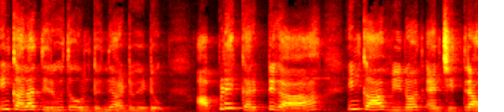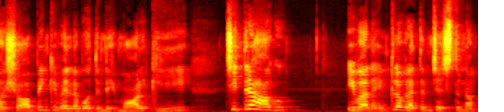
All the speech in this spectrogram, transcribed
ఇంకా అలా తిరుగుతూ ఉంటుంది అటు ఇటు. అప్పుడే కరెక్ట్గా ఇంకా వినోద్ అండ్ చిత్ర షాపింగ్కి వెళ్ళబోతుండే మాల్కి. చిత్ర ఆగు. ఇవాళ ఇంట్లో వ్రతం చేస్తున్నాం.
